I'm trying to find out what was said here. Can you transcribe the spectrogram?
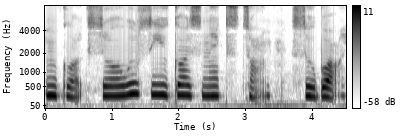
look like. So we'll see you guys next time. So bye.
